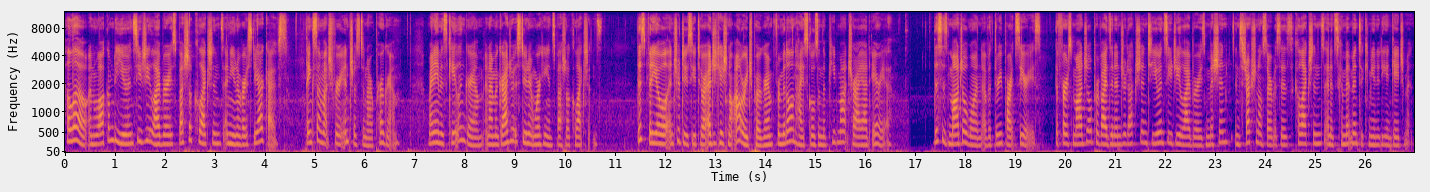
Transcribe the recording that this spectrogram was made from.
Hello, and welcome to UNCG Library Special Collections and University Archives. Thanks so much for your interest in our program. My name is Caitlin Graham, and I'm a graduate student working in special collections. This video will introduce you to our educational outreach program for middle and high schools in the Piedmont Triad area. This is Module 1 of a three-part series. The first module provides an introduction to UNCG Library's mission, instructional services, collections, and its commitment to community engagement.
